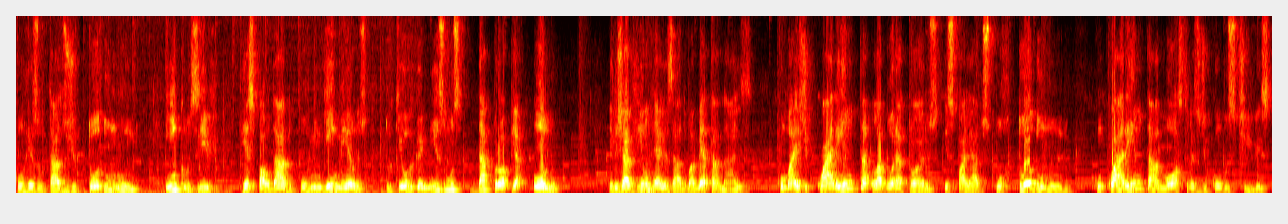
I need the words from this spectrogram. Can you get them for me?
com resultados de todo o mundo, inclusive respaldado por ninguém menos do que organismos da própria ONU. Eles já haviam realizado uma meta-análise com mais de 40 laboratórios espalhados por todo o mundo, com 40 amostras de combustíveis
